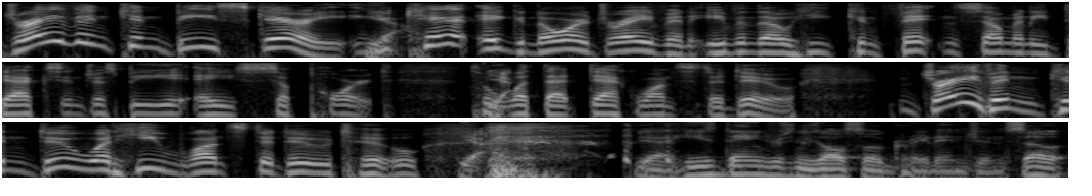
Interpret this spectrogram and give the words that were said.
Draven can be scary. You can't ignore Draven, even though he can fit in so many decks and just be a support to Yeah. what that deck wants to do. Draven can do what he wants to do too. Yeah. yeah, he's dangerous and he's also a great engine. So,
